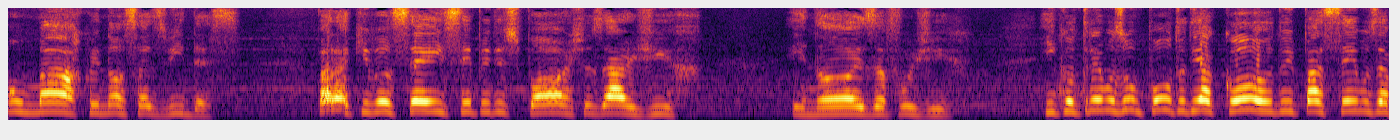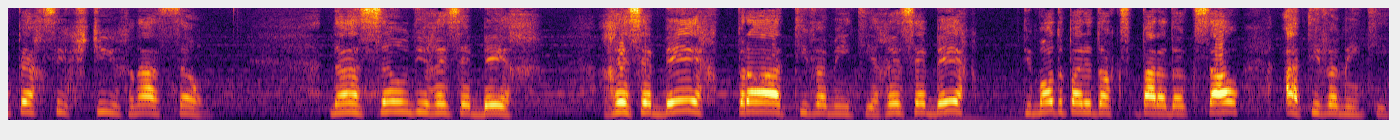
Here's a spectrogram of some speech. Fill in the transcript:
um marco em nossas vidas, para que vocês, sempre dispostos a agir e nós a fugir, encontremos um ponto de acordo e passemos a persistir na ação, na ação de receber, receber proativamente, receber de modo paradoxal, ativamente,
